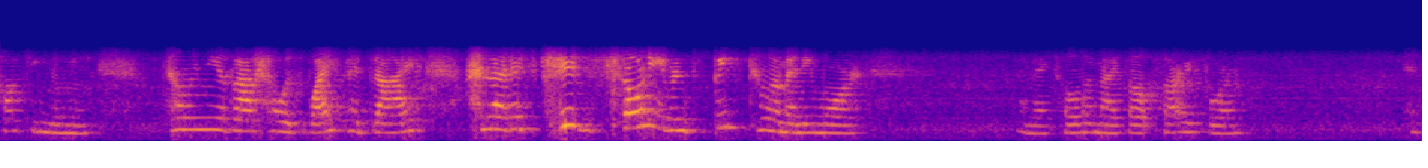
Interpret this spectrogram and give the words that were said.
talking to me, telling me about how his wife had died and that his kids don't even speak to him anymore. And I told him I felt sorry for him. And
